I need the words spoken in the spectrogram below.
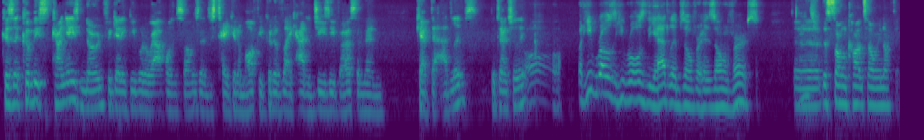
Because it could be Kanye's known for getting people to rap on songs and just taking them off. He could have like had a Jeezy verse and then kept the ad libs potentially. Oh, but he rolls. He rolls the ad libs over his own verse. Uh, the song "Can't Tell Me Nothing."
